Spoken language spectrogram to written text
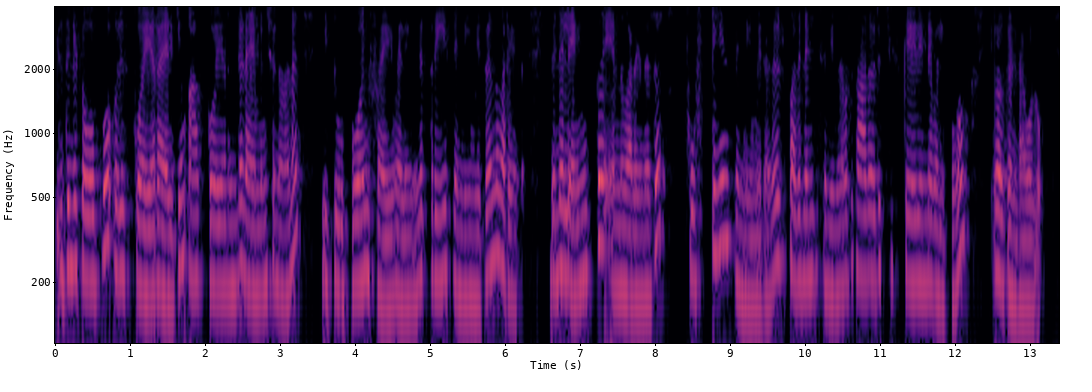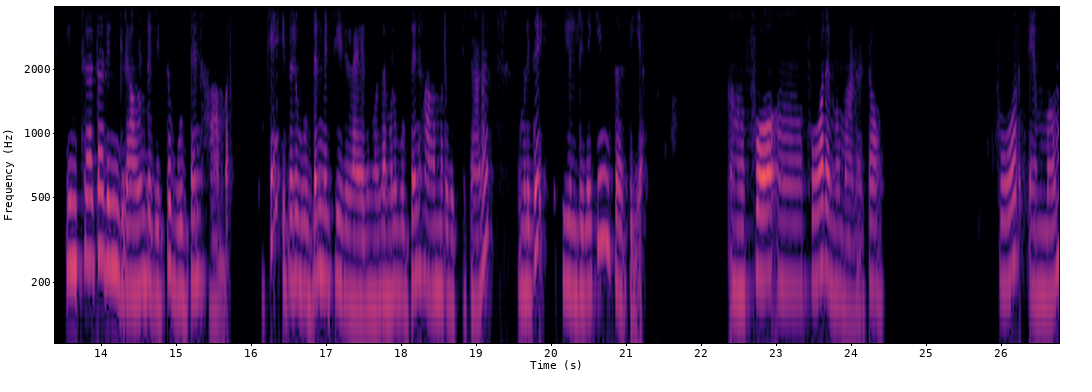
ഇതിന്റെ ടോപ്പ് ഒരു സ്ക്വയർ ആയിരിക്കും. ആ സ്ക്വയറിന്റെ ഡയമെൻഷൻ ആണ് ഈ ടു പോയിന്റ് ഫൈവ് അല്ലെങ്കിൽ ത്രീ സെന്റിമീറ്റർ എന്ന് പറയുന്നത്. ഇതിന്റെ ലെങ്ത് എന്ന് പറയുന്നത് ഫിഫ്റ്റീൻ സെന്റിമീറ്റർ അതായത് പതിനഞ്ച് സെന്റിമീറ്റർ സാധാ ഒരു സ്കെയിലിന്റെ വലിപ്പവും ഇവർക്ക് ഉണ്ടാവുള്ളൂ inserted in ground with wooden hammer okay ഇതൊരു വുഡൻ മെറ്റീരിയൽ ആയതുകൊണ്ട് നമ്മൾ വുഡൻ ഹാമർ വെച്ചിട്ടാണ് നമ്മളിത് ഫീൽഡിലേക്ക് ഇൻസേർട്ട് ചെയ്യുക ഫോർ ഫോർ എം എം ആണ് കേട്ടോ four M M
